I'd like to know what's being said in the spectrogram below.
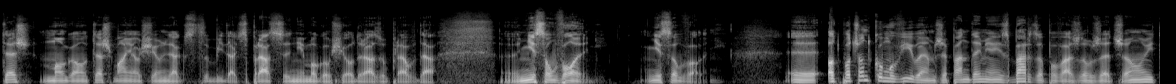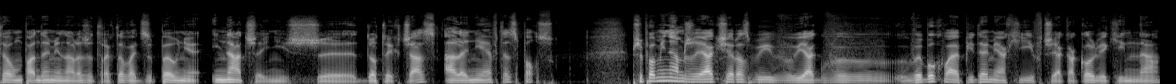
też mogą, też mają się, jak widać z prasy, nie mogą się od razu, prawda, nie są wolni. Nie są wolni. E, od początku mówiłem, że pandemia jest bardzo poważną rzeczą i tę pandemię należy traktować zupełnie inaczej niż e, dotychczas, ale nie w ten sposób. Przypominam, że jak się rozbił, jak wybuchła epidemia HIV czy jakakolwiek inna,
